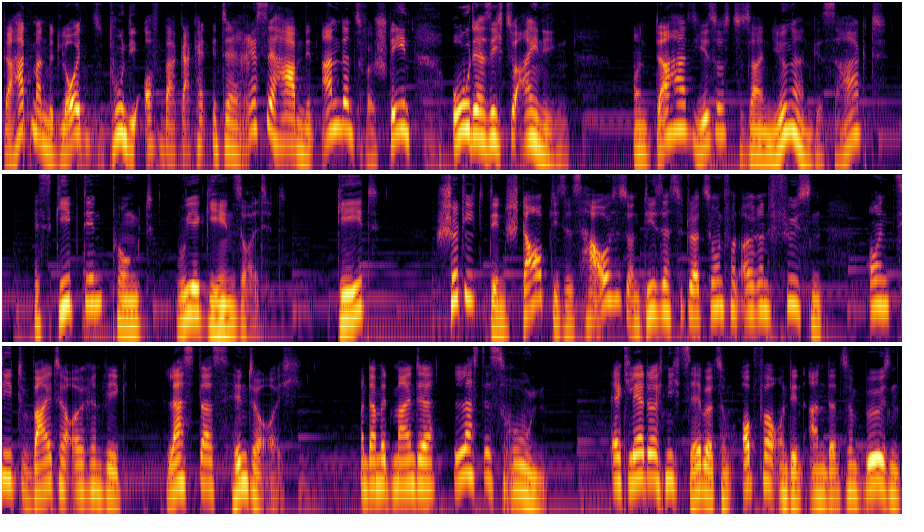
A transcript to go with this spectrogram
Da hat man mit Leuten zu tun, die offenbar gar kein Interesse haben, den anderen zu verstehen oder sich zu einigen. Und da hat Jesus zu seinen Jüngern gesagt, es gibt den Punkt, wo ihr gehen solltet. Geht, schüttelt den Staub dieses Hauses und dieser Situation von euren Füßen und zieht weiter euren Weg. Lasst das hinter euch. Und damit meint er, lasst es ruhen. Erklärt euch nicht selber zum Opfer und den anderen zum Bösen,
